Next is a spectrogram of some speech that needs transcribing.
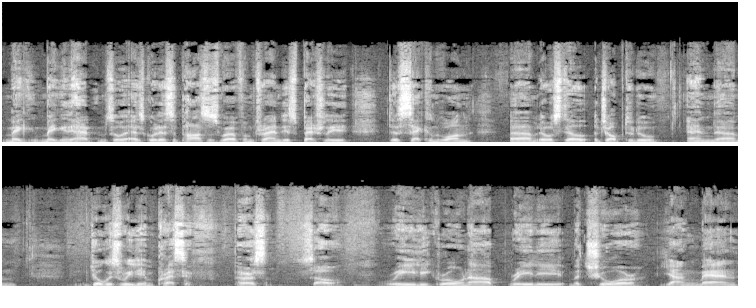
making making it happen. So, as good as the passes were from Trent, especially the second one, um, there was still a job to do. And um, Diogo is really impressive person. So, really grown up, really mature young man.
